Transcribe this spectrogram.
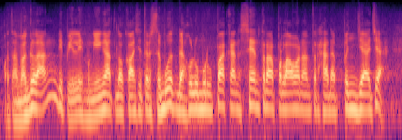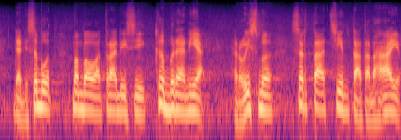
Kota Magelang dipilih mengingat lokasi tersebut dahulu merupakan sentra perlawanan terhadap penjajah dan disebut membawa tradisi keberanian, heroisme, serta cinta tanah air.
